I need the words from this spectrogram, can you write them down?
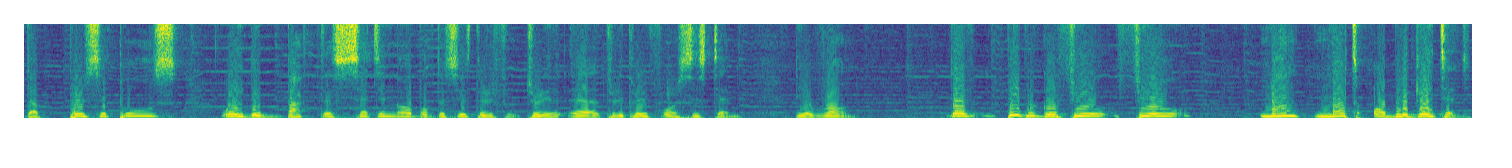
the principles where they back the setting up of the 634 uh, system they run, the people go feel feel non not obligated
